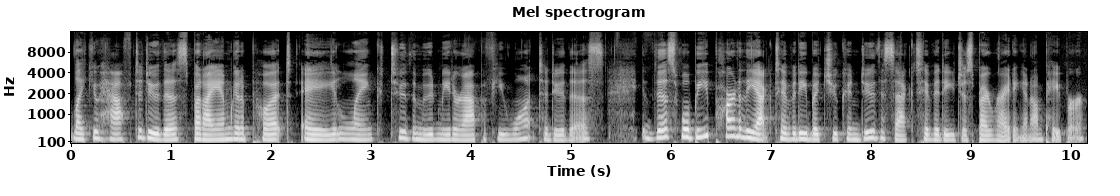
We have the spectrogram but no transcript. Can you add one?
like you have to do this, but I am going to put a link to the Mood Meter app if you want to do this. This will be part of the activity, but you can do this activity just by writing it on paper.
